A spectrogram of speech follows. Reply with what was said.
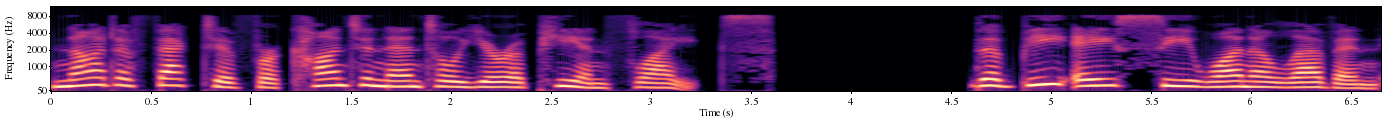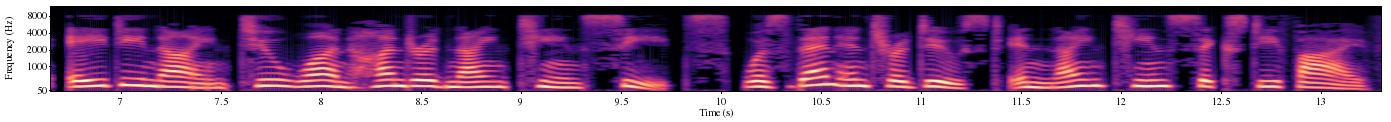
not effective for continental European flights. The BAC-111 89-119 seats was then introduced in 1965.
